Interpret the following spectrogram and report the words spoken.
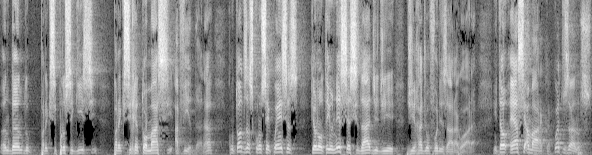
andando, para que se prosseguisse, para que se retomasse a vida. Né? Com todas as consequências que eu não tenho necessidade de, de radiofonizar agora. Então, essa é a marca. Quantos anos?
